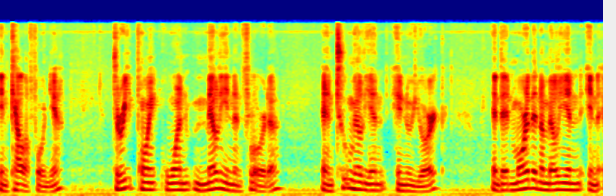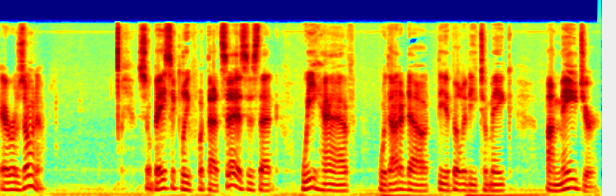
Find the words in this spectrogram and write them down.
in California, 3.1 million in Florida, and 2 million in New York, and then more than a million in Arizona. So basically, what that says is that we have, without a doubt, the ability to make a major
